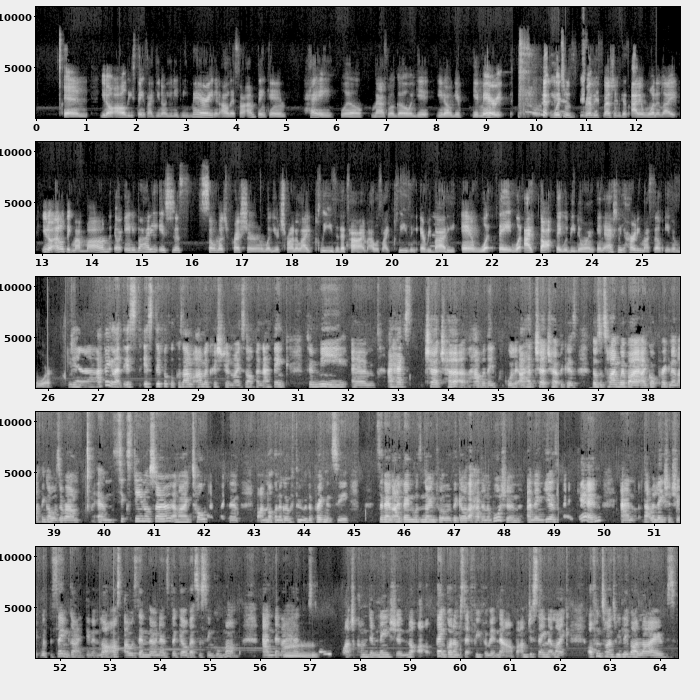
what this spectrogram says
And, you know, all these things like, you know, you need to be married and all that. So I'm thinking, hey, well, might as well go and get, you know, get get married, which was really special because I didn't want to like, you know, I don't think my mom or anybody is just so much pressure and what you're trying to like please at that time. I was like pleasing everybody and what they what I thought they would be doing and actually hurting myself even more. Yeah, I think that it's it's difficult because I'm I'm a Christian myself, and I think for me, um, I had church hurt, however they call it. I had church hurt because there was a time whereby I got pregnant. I think I was around um, 16 or so, and I told them pregnant, but I'm not going to go through with the pregnancy. So then I then was known for the girl that had an abortion, and then years later again, and that relationship with the same guy didn't last. I was then known as the girl that's a single mom, and then I mm. had so much condemnation. Not uh, thank God I'm set free from it now, but I'm just saying that like oftentimes we live our lives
